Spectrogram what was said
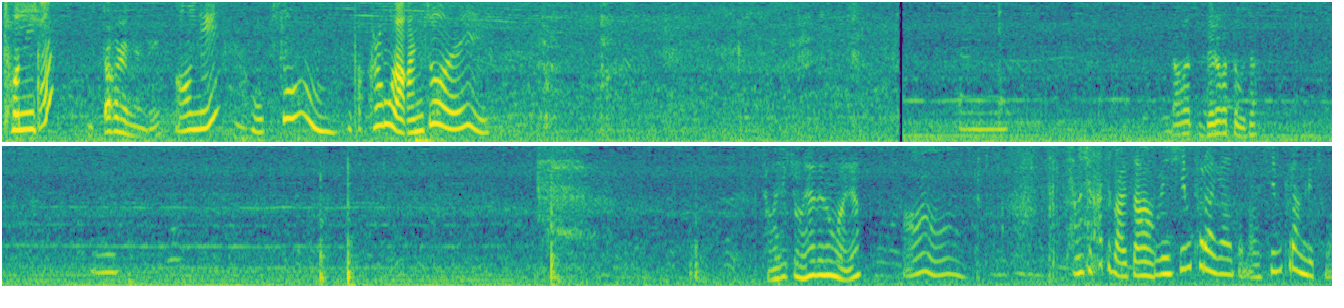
전구? 있다 그랬는데 아니, 없어. 나 그런 거안 좋아해. 나가 내려갔다 오자 장식 좀 해야 되는 거 아니야? 아, 장식 하지 말자. 우린 심플하게 하자. 난 심플한 게 좋아.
